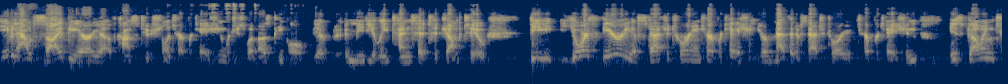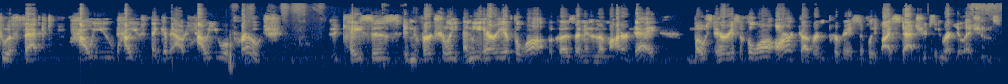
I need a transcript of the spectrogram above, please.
even outside the area of constitutional interpretation, which is what most people you know, immediately tend to, to jump to, the your theory of statutory interpretation, your method of statutory interpretation, is going to affect how you how you think about how you approach cases in virtually any area of the law. Because I mean, in the modern day, most areas of the law are governed pervasively by statutes and regulations.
